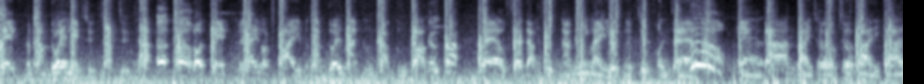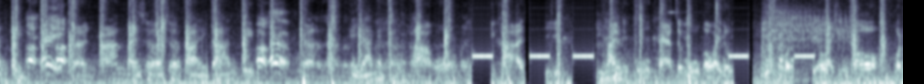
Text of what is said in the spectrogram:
เจ๊กมันทำด้วยเหล็กชึกชักชึกชักรถเจ๊กไม่ใช่รถไฟมันทำด้วยมันกึ่งกับกึ่งกับแววจะดังถึงน้ำนิ่งไหลลึกนึกถึงคนแจวกิ่งก้านใบ เชิบเชิบไปก้านกิ่งเกิ่งก้านใบเชิบเชิบไปก้านกิ่งไก่ย่างไก่ย่างเผามันขายขายในผูกแขนจมูกเอาไว้โดนคนเอาไว้ชิงโชคคน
